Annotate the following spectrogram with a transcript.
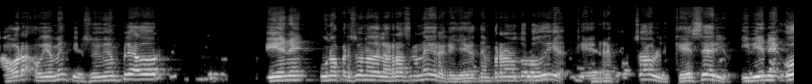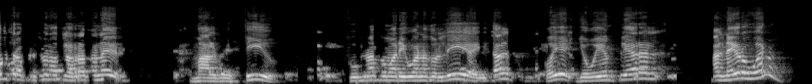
ahora, obviamente, yo soy un empleador. Viene una persona de la raza negra que llega temprano todos los días, que es responsable, que es serio, y viene otra persona de la raza negra, mal vestido, fumando marihuana todo el día y tal. Oye, yo voy a emplear al, al negro bueno.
